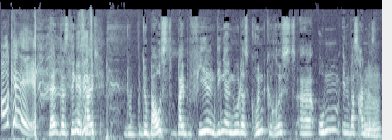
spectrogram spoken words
okay. Das Ding ist halt, du, du baust bei vielen Dingen nur das Grundgerüst äh, um in was anderem. Mhm.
